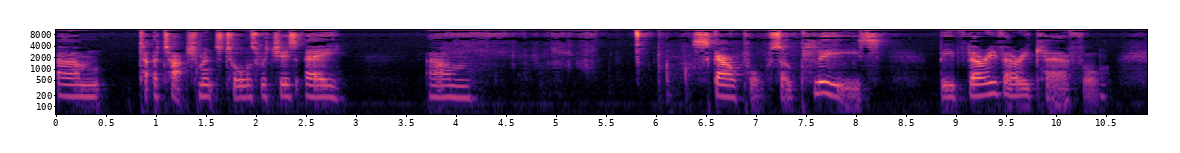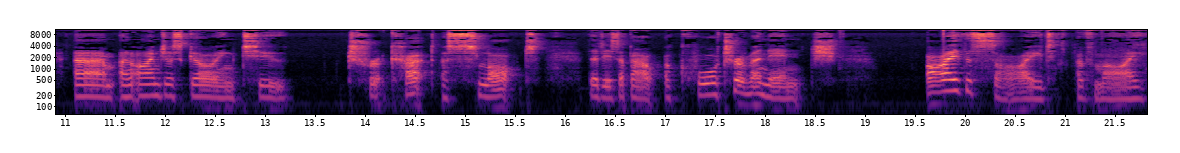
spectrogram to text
um, attachments tools, which is a um, scalpel. So please be very, very careful. Um, and I'm just going to cut a slot that is about a quarter of an inch either side of my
